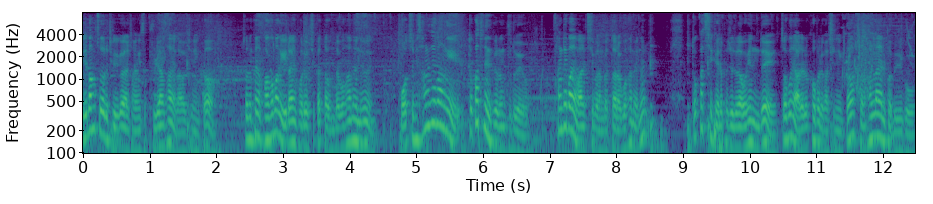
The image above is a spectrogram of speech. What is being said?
일방적으로 딜견을 당해서 불리한 상황이 나올 테니까 저는 그냥 과감하게 이 라인 버리고 집 갔다 온다고 하면은 뭐 어차피 상대방이 똑같은 그런 구도예요. 상대방이 많이 집을 안 갔다라고 하면은 똑같이 괴롭혀 주려고 했는데 저분이 아래로 커버를 가시니까 저는 한 라인을 더 밀고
